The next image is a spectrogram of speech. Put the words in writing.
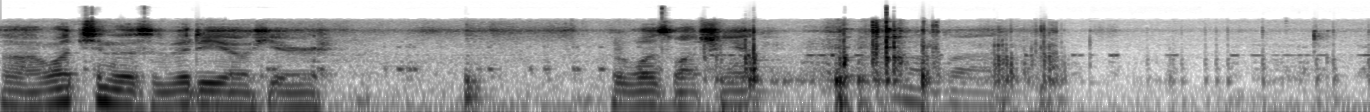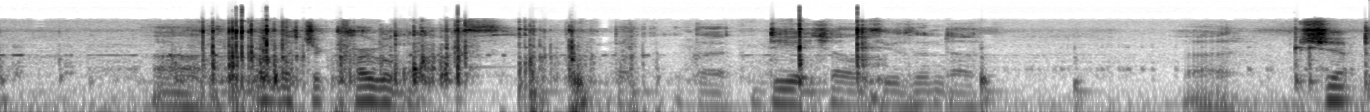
Uh, watching this video here, I was watching it, of uh, uh, cargo bikes that DHL is using to uh, ship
